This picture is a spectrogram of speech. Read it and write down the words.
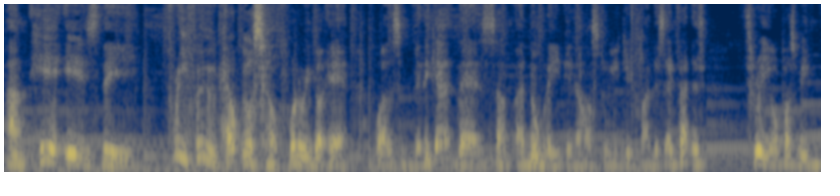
Um, here is the free food. Help yourself. What do we got here? Well, there's some vinegar. There's some. Uh, normally in a hostel you do find this. In fact, there's three or possibly even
